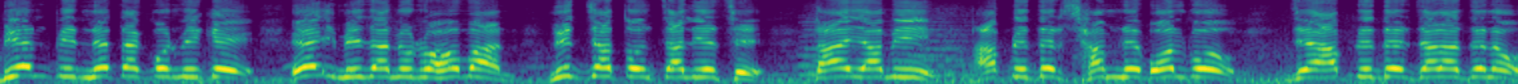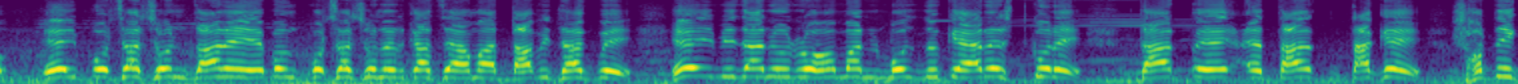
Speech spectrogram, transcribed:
বিএনপির নেতাকর্মীকে এই মিজানুর রহমান নির্যাতন চালিয়েছে। তাই আমি আপনাদের সামনে বলব যে আপনাদের যারা যেন এই প্রশাসন জানে এবং প্রশাসনের কাছে আমার দাবি থাকবে এই মিজানুর রহমান মজদুকে অ্যারেস্ট করে তার তাকে সঠিক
